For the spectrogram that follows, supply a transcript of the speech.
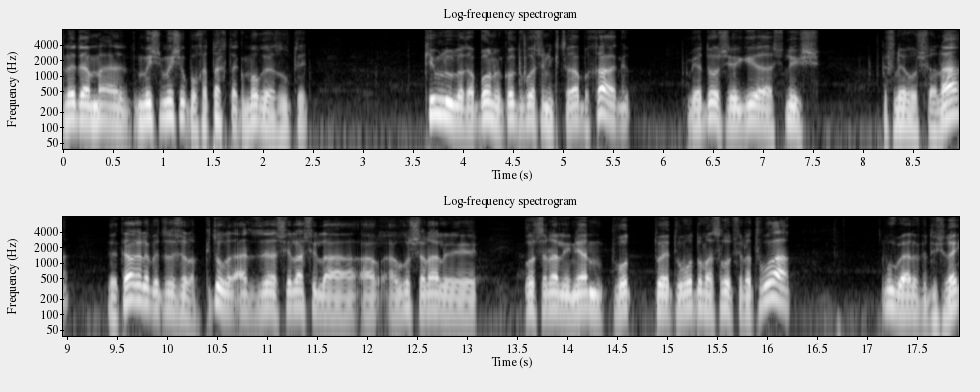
לא יודע, מה, מישהו, פה חתך את הגמורה הזאת. קימלו לרבון על כל שנקצרה בחג, בידו שהגיע השליש לפני ראש שנה, וקרא לבית השנה. קיצור, זו השאלה של הראש שנה, ל- ראש שנה לעניין תרומות ומעשרות של התבואה, הוא באלף בתשרי,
